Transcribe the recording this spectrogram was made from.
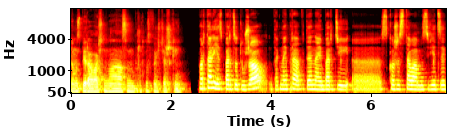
ją zbierałaś na samym początku swojej ścieżki? Portali jest bardzo dużo. Tak naprawdę najbardziej e, skorzystałam z wiedzy,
